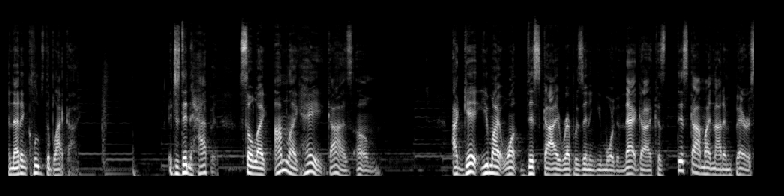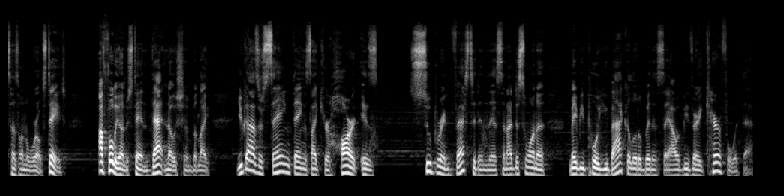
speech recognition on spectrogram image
And that includes the black guy. It just didn't happen. So like I'm like, "Hey, guys, um I get you might want this guy representing you more than that guy cuz this guy might not embarrass us on the world stage." I fully understand that notion, but like you guys are saying things like your heart is super invested in this and I just want to maybe pull you back a little bit and say I would be very careful with that.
